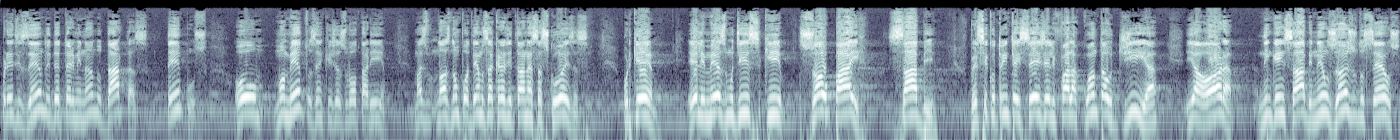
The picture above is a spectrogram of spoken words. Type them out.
predizendo e determinando datas, tempos ou momentos em que Jesus voltaria. Mas nós não podemos acreditar nessas coisas, porque ele mesmo disse que só o Pai sabe. Versículo 36, ele fala: quanto ao dia e a hora, ninguém sabe, nem os anjos dos céus,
